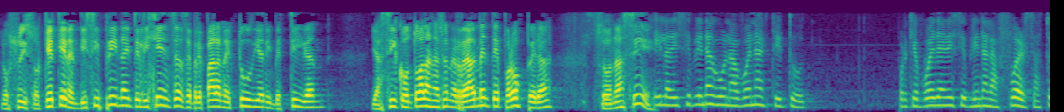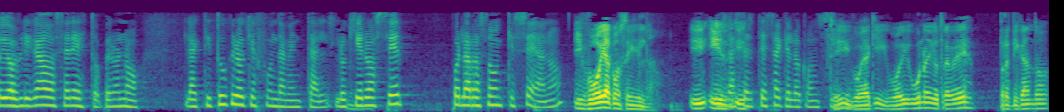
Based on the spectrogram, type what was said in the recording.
los suizos. ¿Qué tienen? Disciplina, inteligencia, se preparan, estudian, investigan. Y así con todas las naciones realmente prósperas, son así. Y la disciplina con una buena actitud. Porque puede tener disciplina a la fuerza, estoy obligado a hacer esto, pero no. La actitud creo que es fundamental. Lo quiero hacer por la razón que sea, ¿no? Y voy a conseguirlo. Y, y, la y- certeza que lo consigue. sí, voy aquí, voy una y otra vez practicando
